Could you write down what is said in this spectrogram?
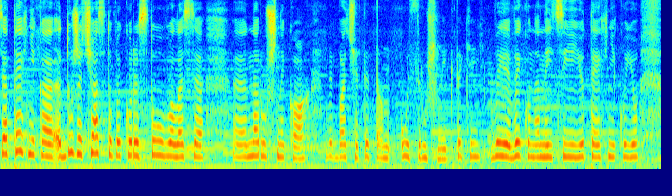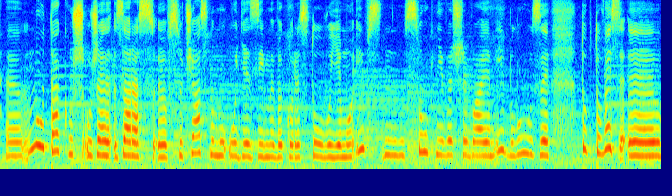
Ця техніка дуже часто використовувалася е, на рушниках. Ви бачите, там ось рушник такий виконаний цією технікою. Е, Ну також уже зараз е, в сучасному одязі ми використовуємо і в сукні вишиваємо, і блузи. Тобто весь в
